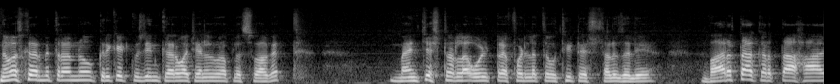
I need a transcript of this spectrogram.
नमस्कार मित्रांनो क्रिकेट कुझिन करवा चॅनलवर आपलं स्वागत. मँचेस्टरला ओल्ड ट्रॅफर्डला चौथी टेस्ट चालू झाली आहे. भारताकरता हा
